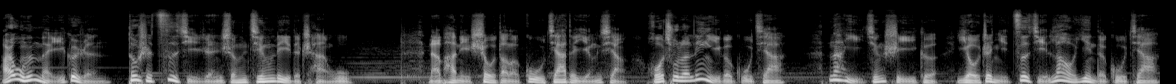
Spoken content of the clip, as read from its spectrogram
而我们每一个人都是自己人生经历的产物。哪怕你受到了顾家的影响，活出了另一个顾家，那已经是一个有着你自己烙印的顾家，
